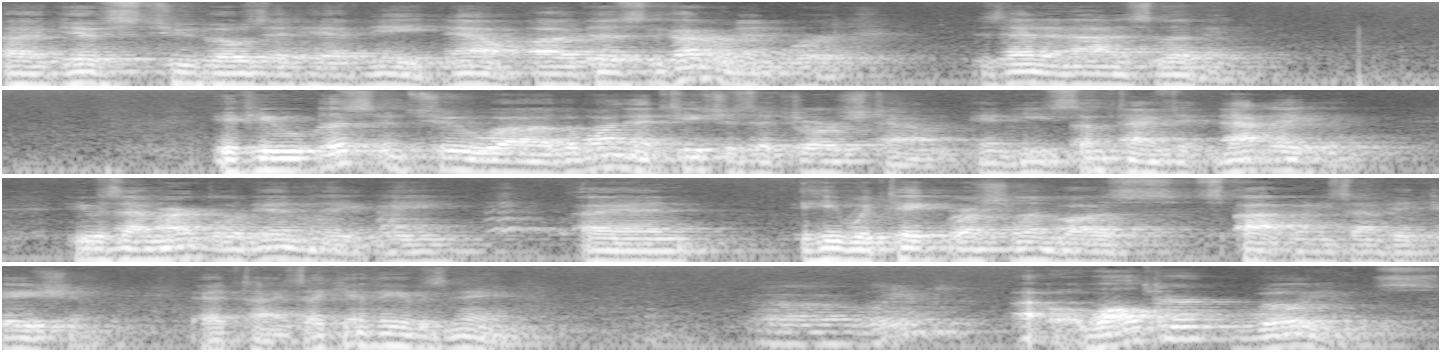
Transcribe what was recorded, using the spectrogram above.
uh, gives to those that have need. Now, uh, does the government work? Is that an honest living? If you listen to uh, the one that teaches at Georgetown, and he sometimes, not lately, he was on Mark Levin lately, and he would take Rush Limbaugh's spot when he's on vacation at times. I can't think of his name. Uh, Williams? Uh, Walter Williams.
